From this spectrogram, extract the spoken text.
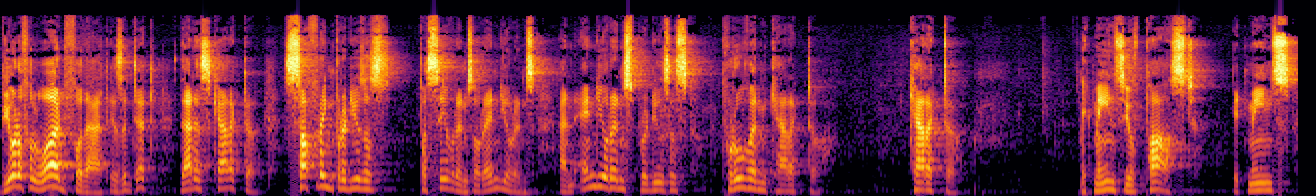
Beautiful word for that, isn't it? That is character. Suffering produces perseverance or endurance, and endurance produces proven character. Character. It means you've passed. It means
